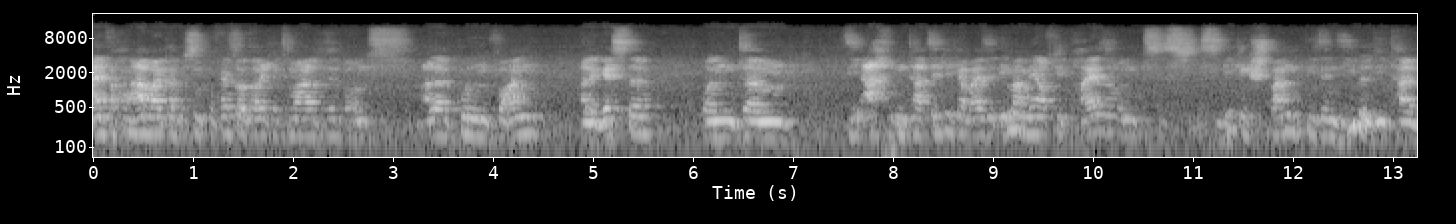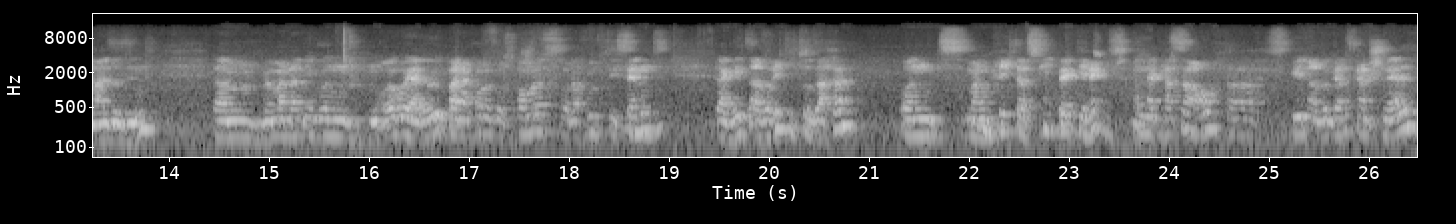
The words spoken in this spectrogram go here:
einfachen Arbeiter bis zum Professor, sage ich jetzt mal, sind bei uns alle Kunden vorhanden, alle Gäste. Und ähm, sie achten tatsächlicherweise immer mehr auf die Preise und es ist wirklich spannend, wie sensibel sie teilweise sind. Ähm, wenn man dann irgendwo einen Euro erhöht bei einer Commodus Pommes oder 50 Cent, da geht es also richtig zur Sache. Und man kriegt das Feedback direkt in der Kasse auch. Das geht also ganz, ganz schnell.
